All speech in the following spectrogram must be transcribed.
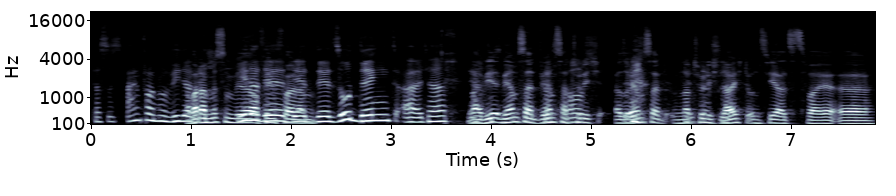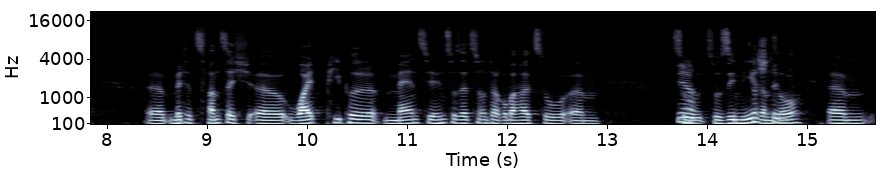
das ist einfach nur wieder. Aber da müssen wir Jeder, auf jeden der, Fall der, der so denkt, Alter. Ja, wir, wir haben es halt, wir haben's Podcast natürlich, also wir haben es halt natürlich Ja. leicht, uns hier als zwei äh, äh, Mitte 20 äh, White People Mans hier hinzusetzen und darüber halt zu, ähm, zu, Ja, zu sinnieren so. Ähm,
